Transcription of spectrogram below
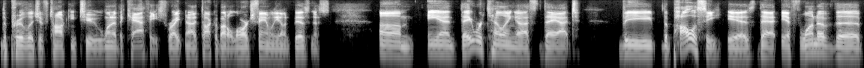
the privilege of talking to one of the Cathys, right? Uh, talk about a large family-owned business, um, and they were telling us that the the policy is that if one of the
